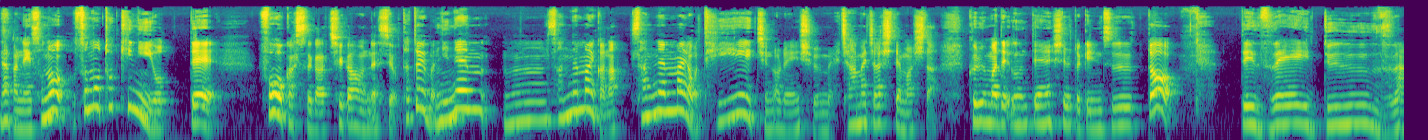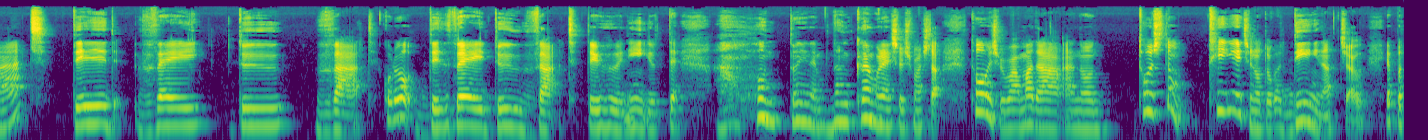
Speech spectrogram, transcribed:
なんかね、その、その時によって、フォーカスが違うんですよ。例えば2年、うん、3年前かな ?3 年前は TH の練習めちゃめちゃしてました。車で運転してる時にずっと Did they do that?Did they do that? これを did they do that? っていう風に言って本当にね何回も練習しました当時はまだあの当時でも th の音が d になっちゃう。やっぱ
